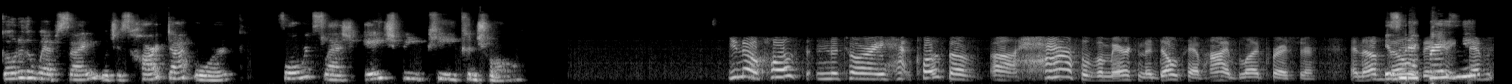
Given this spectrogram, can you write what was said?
go to the website, which is heart.org forward slash HBP control. You know, close, Naturi, ha- close of uh, half of American adults have high blood pressure, and of Isn't those, that crazy? seven.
